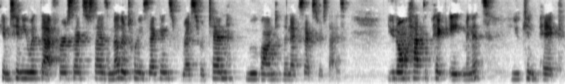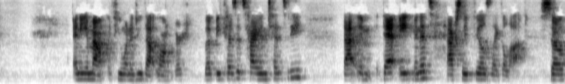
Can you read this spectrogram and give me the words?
Continue with that first exercise, another 20 seconds, rest for 10, move on to the next exercise. You don't have to pick eight minutes. You can pick any amount if you want to do that longer. But because it's high intensity, that, that eight minutes actually feels like a lot. So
